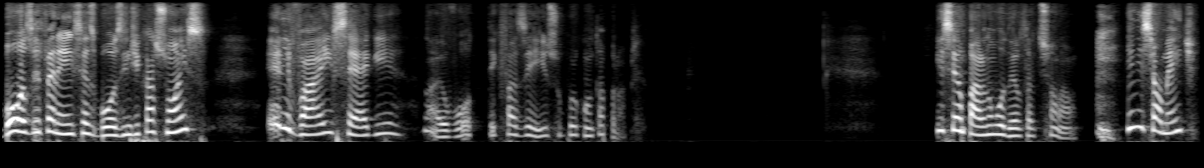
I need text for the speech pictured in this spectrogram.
boas referências, boas indicações, ele vai e segue, ah, eu vou ter que fazer isso por conta própria. E se ampara no modelo tradicional. Inicialmente,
